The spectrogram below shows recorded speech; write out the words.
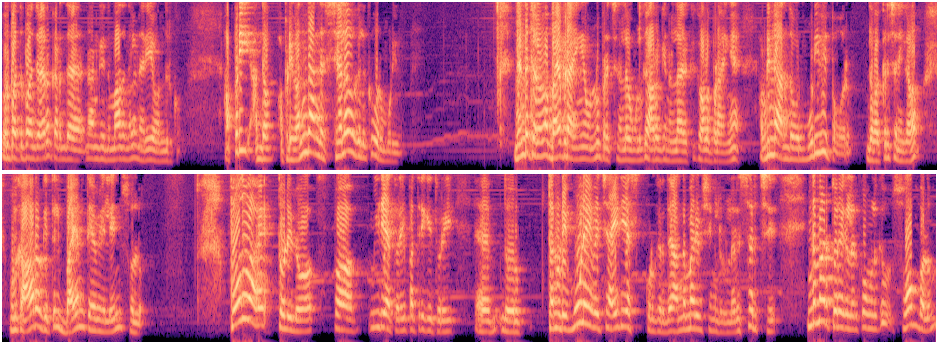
ஒரு பத்து பதினஞ்சாயிரம் கடந்த நான்கு ஐந்து மாதங்களில் நிறைய வந்திருக்கும். அப்படி அந்த அப்படி வந்த அந்த செலவுகளுக்கு ஒரு முடிவு. தண்ட செலவுலாம் பயப்படாதீங்க ஒன்றும் பிரச்சனை இல்லை. உங்களுக்கு ஆரோக்கியம் நல்லா இருக்கு கவலைப்படாதீங்க. அப்படின்ற அந்த ஒரு முடிவு இப்போ வரும். இந்த வக்கர சனிக்காலம் உங்களுக்கு ஆரோக்கியத்தில் பயம் தேவையில்லைன்னு சொல்லும். பொதுவாகவே தொழிலோ இப்போ மீடியா துறை பத்திரிகை துறை இந்த ஒரு தன்னுடைய மூளையை வச்சு ஐடியாஸ் கொடுக்கறது அந்த மாதிரி விஷயங்கள் இருக்குல்ல ரிசர்ச் இந்த மாதிரி துறைகள் இருக்கவங்களுக்கு சோம்பலும்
